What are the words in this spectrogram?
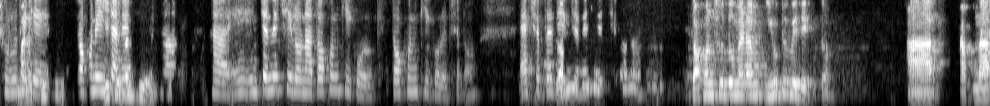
শুরু মানে থেকে যখন ইন্টারনেট হ্যাঁ ইন্টারনেট ছিল না তখন কি তখন কি করেছিল? এক সপ্তাহ যে ইন্টারনেট ছিল না। তখন শুধু ম্যাডাম ইউটিউবে দেখতো। আর আপনার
